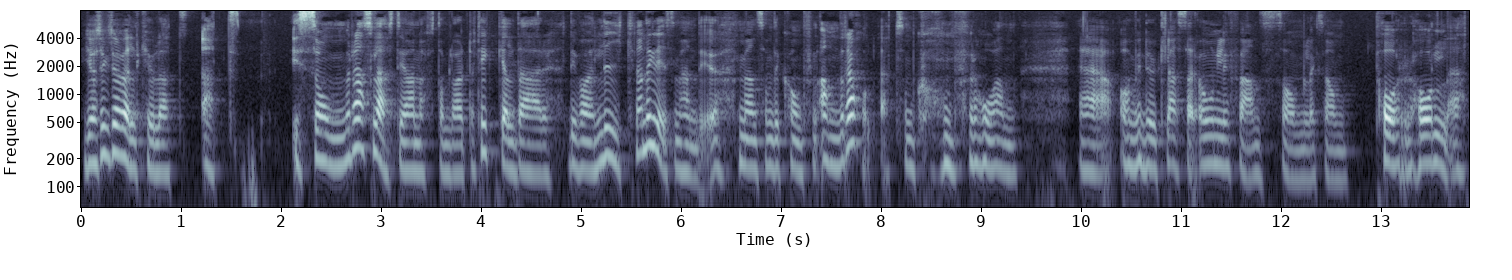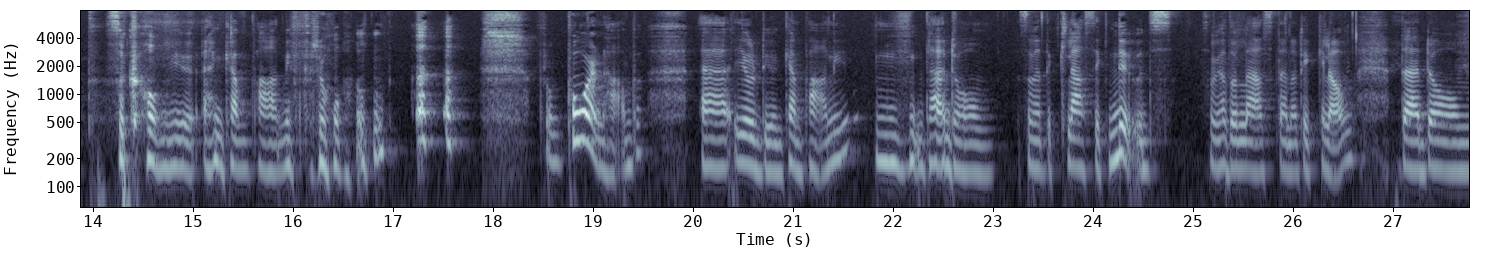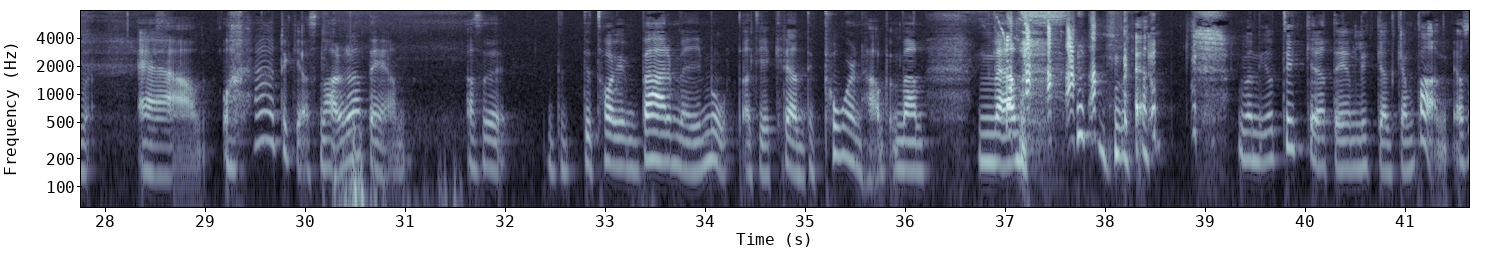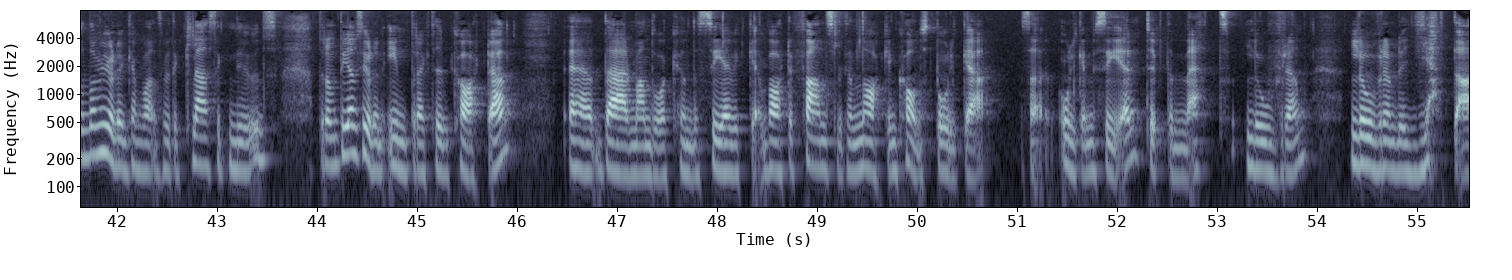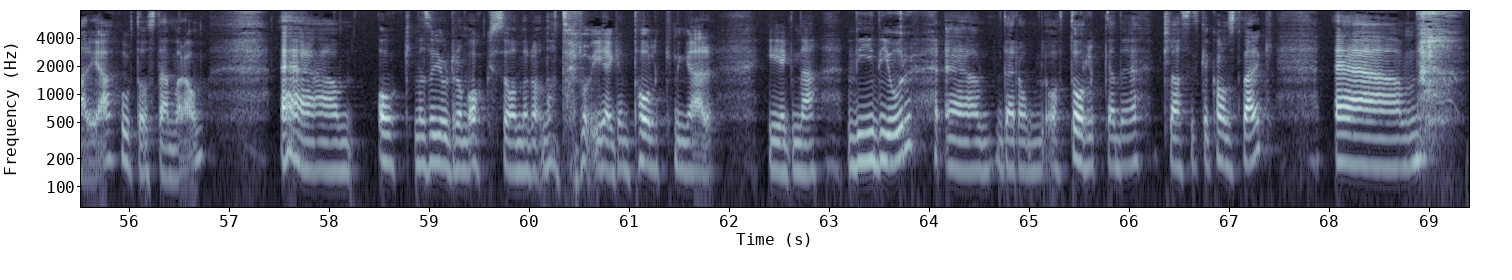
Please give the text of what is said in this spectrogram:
Jag tyckte det var väldigt kul att, att i somras läste jag en Aftonbladet-artikel där det var en liknande grej som hände ju, men som det kom från andra hållet, som kom från, eh, om vi nu klassar Onlyfans som liksom porrhållet, så kom ju en kampanj från från Pornhub eh, gjorde ju en kampanj där de, som heter Classic Nudes, som jag då läste en artikel om, där de, eh, och här tycker jag snarare att det är en, alltså det, det tar ju, bär mig emot att ge cred till Pornhub, men, men, men, men jag tycker att det är en lyckad kampanj. Alltså de gjorde en kampanj som heter Classic Nudes, där de dels gjorde en interaktiv karta Eh, där man då kunde se vilka, vart det fanns liksom nakenkonst på olika, här, olika museer, typ The Met, Louvren. Louvren blev jättearga, hotade att stämma dem. Eh, och, men så gjorde de också någon, någon typ av egen tolkningar, egna videor eh, där de tolkade klassiska konstverk. Eh,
